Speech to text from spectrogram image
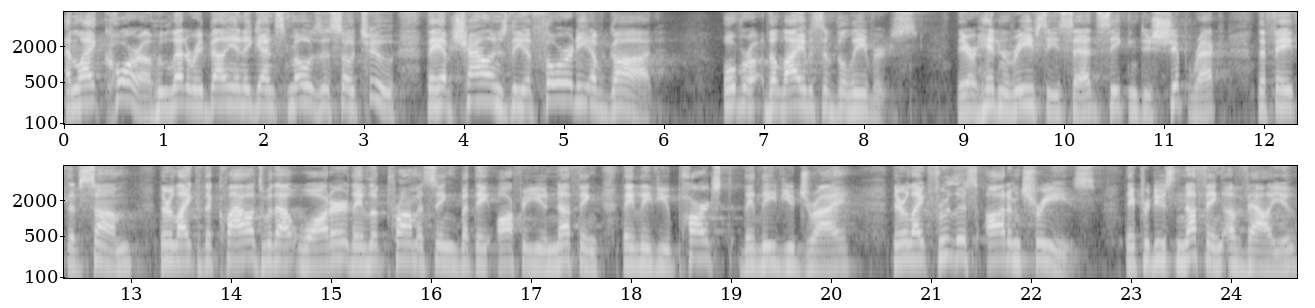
And like Korah, who led a rebellion against Moses, so too they have challenged the authority of God over the lives of believers. They are hidden reefs, he said, seeking to shipwreck the faith of some. They're like the clouds without water. They look promising, but they offer you nothing. They leave you parched, they leave you dry. They're like fruitless autumn trees. They produce nothing of value.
